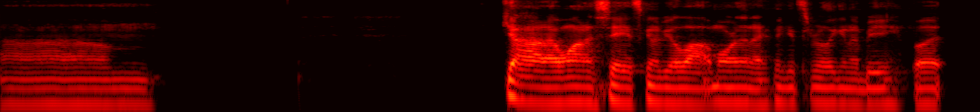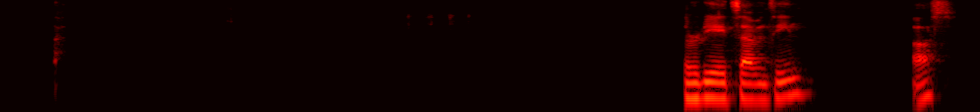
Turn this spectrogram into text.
Um, God, I want to say it's going to be a lot more than I think it's really going to be, but thirty-eight seventeen, us.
